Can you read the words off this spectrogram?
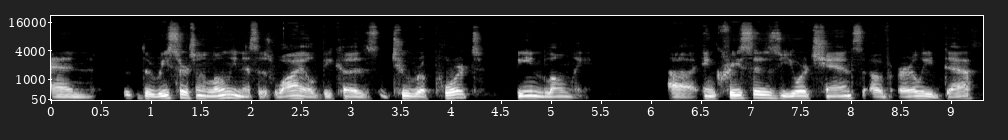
And the research on loneliness is wild because to report being lonely uh, increases your chance of early death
